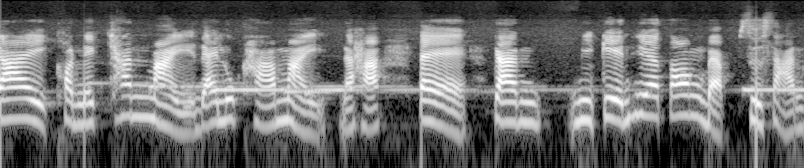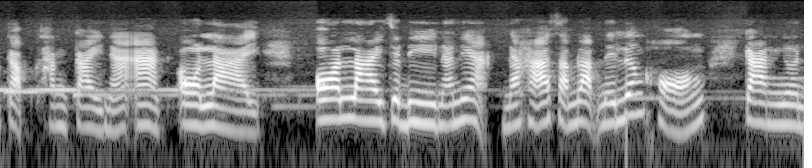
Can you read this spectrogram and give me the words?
ได้คอนเน็กชันใหม่ ได้ลูกค้าใหม่นะคะ แต่การมีเกณฑ์ที่จะต้องแบบสื่อสารกับทางไกลนะอะออนไลน์ ออนไลน์จะดีนะเนี่ยนะคะสำหรับในเรื่องของการเงิน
